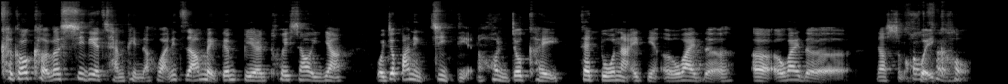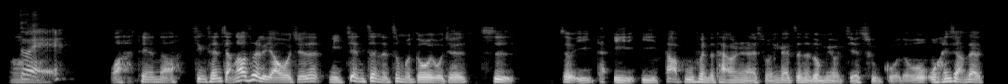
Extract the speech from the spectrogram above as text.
可口可乐系列产品的话，你只要每跟别人推销一样，我就帮你记点，然后你就可以再多拿一点额外的呃额外的叫什么回扣？对。哇天呐，景程讲到这里啊，我觉得你见证了这么多，我觉得是就以以以大部分的台湾人来说，应该真的都没有接触过的。我我很想再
